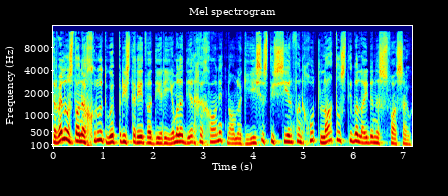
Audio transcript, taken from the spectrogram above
terwyl ons dan 'n groot hoëpriester het wat deur die hemele deurgegaan het, naamlik Jesus die seun van God, laat ons die belydenis vashou.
